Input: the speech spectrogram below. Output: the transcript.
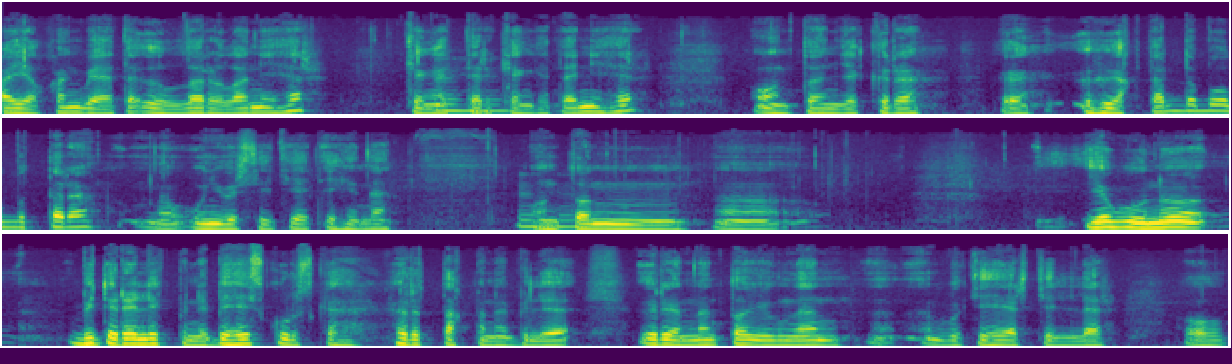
аялхан бәйті ыллар ылан ихер, жакыра ыһыактар да болбуттара университет ихинен. Онтан ягуну бүтерелик бине бехес курска хырыттак биле ыреннан тоюңнан бу кехерчиллер ол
